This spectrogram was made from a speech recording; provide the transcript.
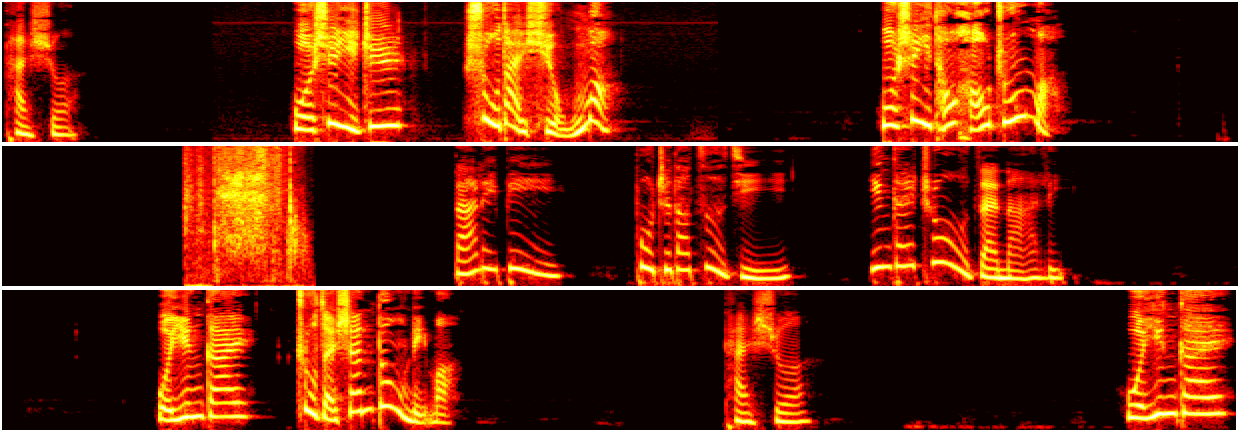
他说。我是一只树袋熊吗？我是一头豪猪吗？达利毕不知道自己应该住在哪里。我应该住在山洞里吗？他说。我应该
